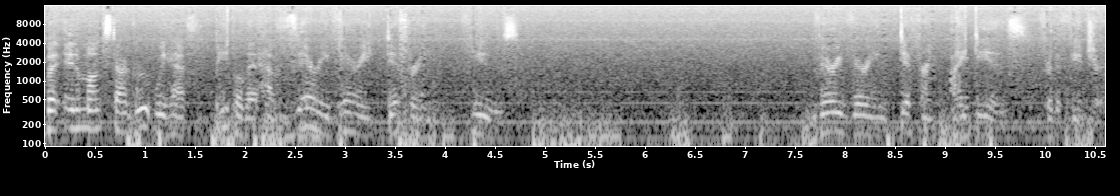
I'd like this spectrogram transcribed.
but in amongst our group, we have people that have very, very different views. Very, very different ideas for the future.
